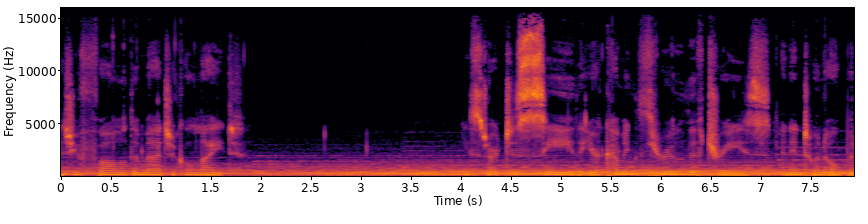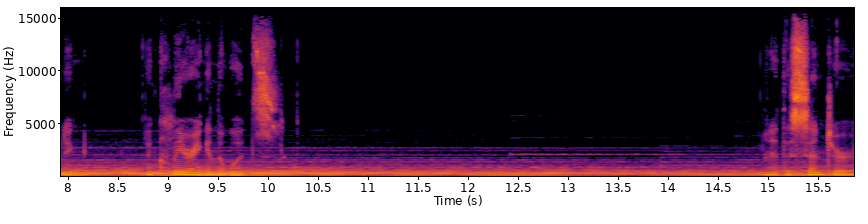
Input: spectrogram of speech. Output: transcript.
As you follow the magical light, you start to see that you're coming through the trees and into an opening, a clearing in the woods. And at the center,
